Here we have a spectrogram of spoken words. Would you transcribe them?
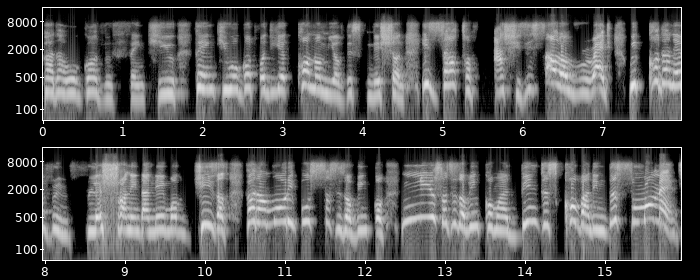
Father, oh God, we thank you. Thank you, oh God, for the economy of this nation. It's out of ashes, it's out of red. We cut down every inflation in the name of Jesus. Father, multiple sources of income, new sources of income are being discovered in this moment.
